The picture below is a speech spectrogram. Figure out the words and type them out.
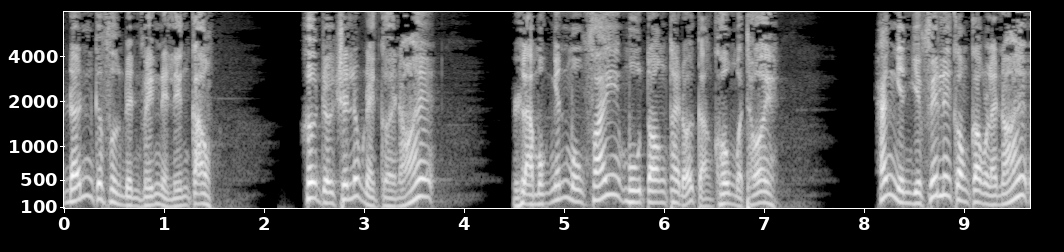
đến cái phương đình viện này luyện công. khương Trực Sinh lúc này cười nói, là một nhánh môn phái mưu toàn thay đổi càng khôn mà thôi. Hắn nhìn về phía Lý Công Công lại nói,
